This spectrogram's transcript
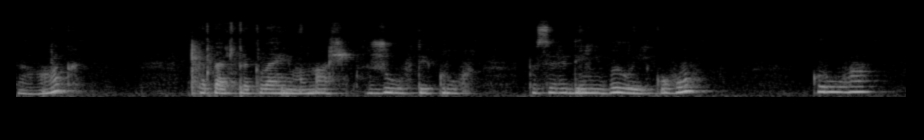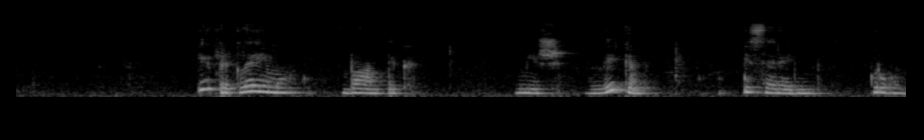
Так, тепер приклеїмо наш жовтий круг посередині великого круга і приклеїмо бантик між великим і середнім кругом.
